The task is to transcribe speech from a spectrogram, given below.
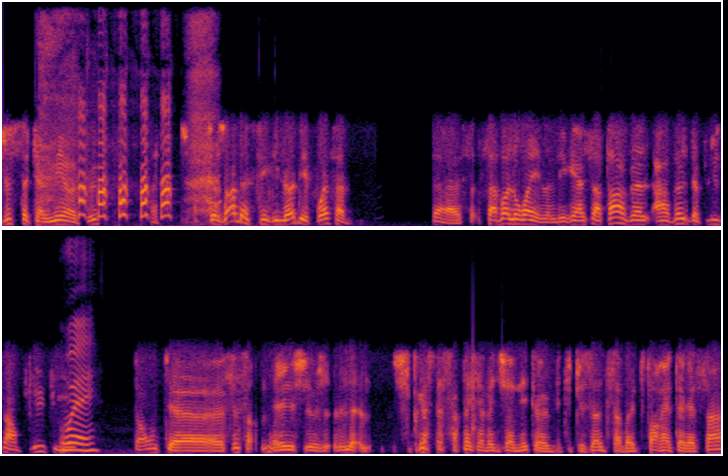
juste se calmer un peu? Ce genre de série-là, des fois, ça, ça, va loin. Les réalisateurs veulent, en veulent de plus en plus. Puis ouais. Donc, euh, c'est ça. Mais je, je, je suis presque certain qu'avec Jannick, un huit épisode, ça va être fort intéressant.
